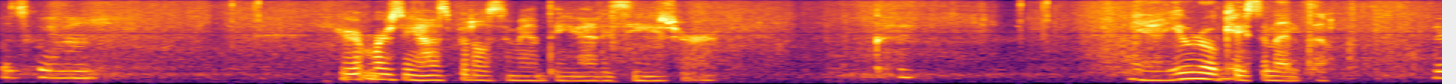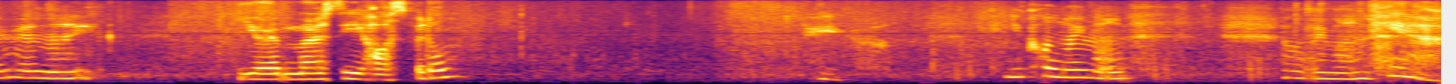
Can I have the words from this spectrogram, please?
What's going on? You're at Mercy Hospital, Samantha. You had a seizure. Okay. Yeah, you're okay, Samantha. Where am I? You're at Mercy Hospital. There you go. Can you call my mom? I want my mom. Yeah.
